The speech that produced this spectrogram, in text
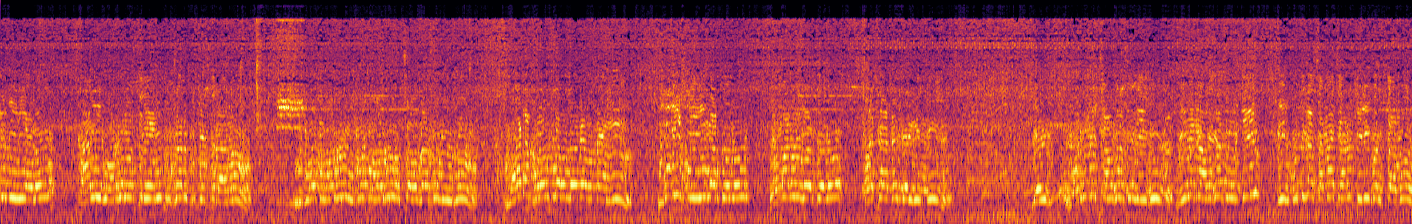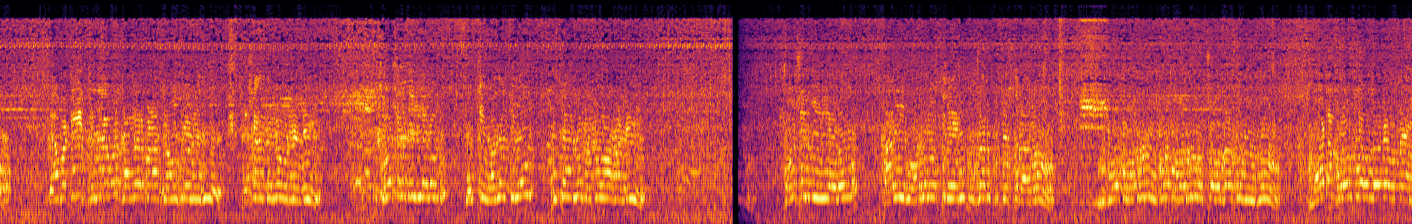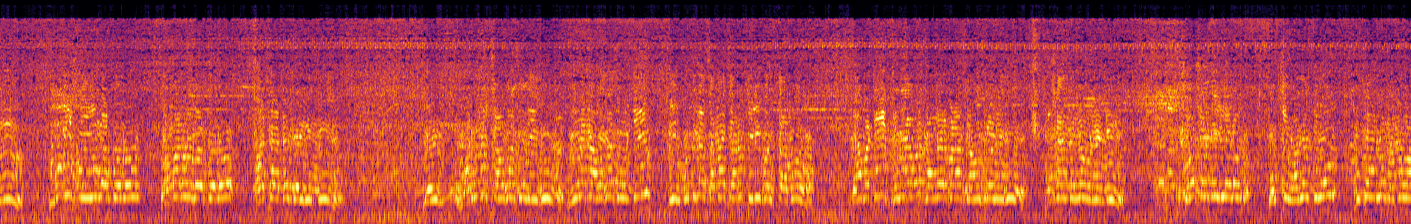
Social మీడియాలో ఖాళీకి వరదలు వస్తున్నాయని పుకారు చేస్తున్నారు. ఇటువంటి వరదలు ఇటువంటి వరదలు వచ్చే అవకాశం లేదు. వాటర్ గ్రౌండ్ లెవెల్లోనే ఉన్నాయి. ఇరిగేషన్ ఏఈ గారితోనూ ఎంఆర్ఓ గారితోనూ మాట్లాడటం జరిగింది. వరదలు వచ్చే అవకాశం లేదు. ఏమైనా అవకాశం ఉంటే మీకు ముందుగా సమాచారం తెలియపరుస్తాము. కాబట్టి ప్రజలెవరూ కంగారు పడాల్సిన అవసరం లేదు. ప్రశాంతంగా ఉండండి. సోషల్ మీడియాలో ప్రతి వదంతులు పుకార్లు నమ్మవాకండి సోషల్ మీడియాలో ఖాళీకి వరదలు వస్తున్నాయని పుకారు పుట్టిస్తున్నారు ఇటువంటి వరదలు ఇటువంటి వరదలు వచ్చే అవకాశం లేదు. వాటర్ గ్రౌండ్ లెవెల్లోనే ఉన్నాయి. ఇరిగేషన్ ఈ గారితోనూ ఎంఆర్ఓ గారితోనూ మాట్లాడటం జరిగింది. వరదలు వచ్చే అవకాశం లేదు. ఏమైనా అవకాశం ఉంటే మీకు ముందుగా సమాచారం తెలియపరుస్తాము. కాబట్టి ప్రజలెవరూ కంగారు పడాల్సిన అవసరం లేదు. ప్రశాంతంగా ఉండండి. సోషల్ మీడియాలో వచ్చే వదంతులు పుకార్లు నమ్మవాకండి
